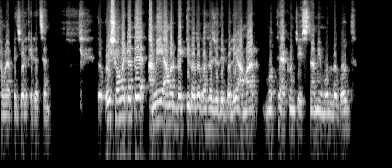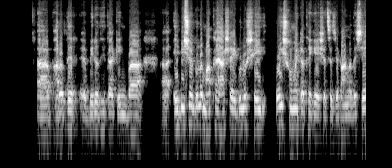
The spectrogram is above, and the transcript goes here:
সময় আপনি জেল খেটেছেন। তো ওই সময়টাতে আমি আমার ব্যক্তিগত কথা যদি বলি, আমার মধ্যে এখন যে ইসলামী মূল্যবোধ ভারতের বিরোধিতা কিংবা এই বিষয়গুলো মাথায় আসা, এগুলো সেই, ওই সময়টা থেকে এসেছে যে বাংলাদেশে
